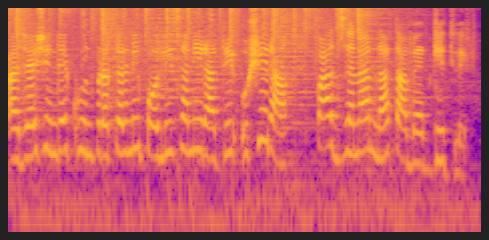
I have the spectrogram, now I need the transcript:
अजय शिंदे खून प्रकरणी पोलिसांनी रात्री उशिरा पाच जणांना ताब्यात घेतले.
